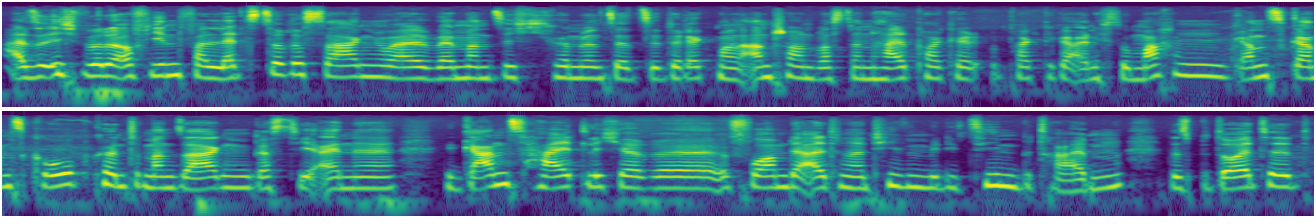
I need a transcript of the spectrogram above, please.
Also ich würde auf jeden Fall Letzteres sagen, weil wenn man sich, können wir uns jetzt direkt mal anschauen, was denn Heilpraktiker eigentlich so machen. Ganz, ganz grob könnte man sagen, dass die eine ganzheitlichere Form der alternativen Medizin betreiben. Das bedeutet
